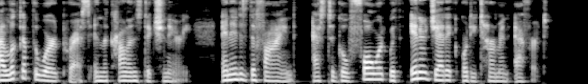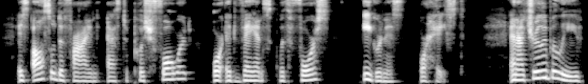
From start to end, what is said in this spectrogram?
I looked up the word press in the Collins Dictionary, and it is defined as to go forward with energetic or determined effort. It's also defined as to push forward or advance with force, eagerness, or haste. And I truly believe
